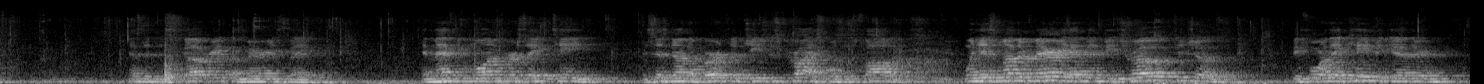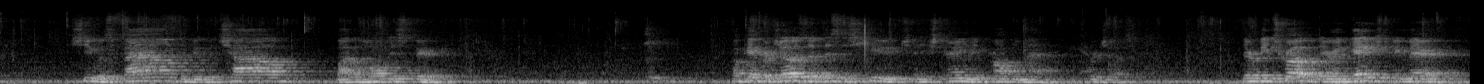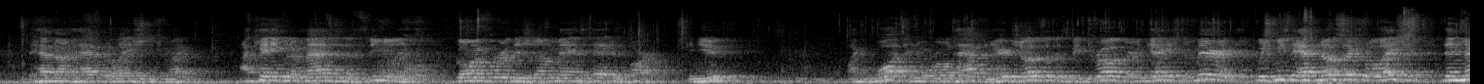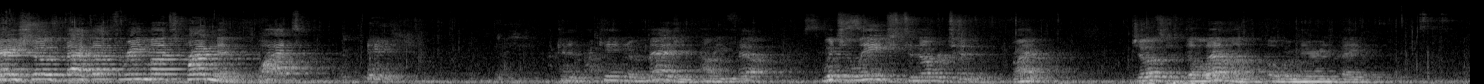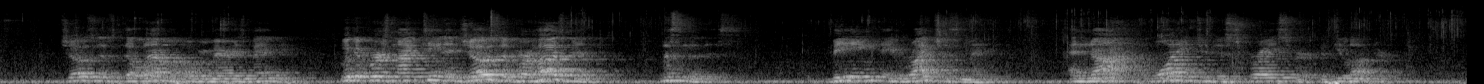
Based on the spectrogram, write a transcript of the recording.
Has a discovery of Mary's baby. In Matthew 1, verse 18, it says, Now the birth of Jesus Christ was as follows. When his mother Mary had been betrothed to Joseph, before they came together, she was found to be with child by the Holy Spirit. Okay, for Joseph, this is huge and extremely problematic for Joseph. They're betrothed, they're engaged to be married. They have not had relations, right? I can't even imagine the feelings going through this young man's head and heart. Can you? Like, what in the world happened? Here Joseph is betrothed, they're engaged to marry, which means they have no sexual relations. Then Mary shows back up three months pregnant. What? I can't, I can't even imagine how he felt. Which leads to number two, right? Joseph's dilemma over Mary's baby. Joseph's dilemma over Mary's baby. Look at verse 19. And Joseph, her husband, listen to this, being a righteous man and not wanting to disgrace her because he loved her,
